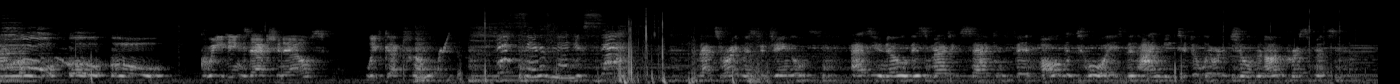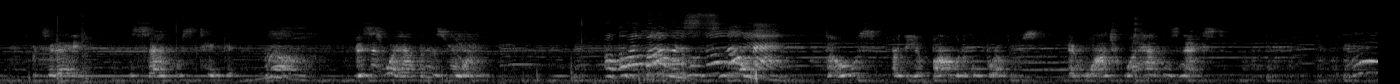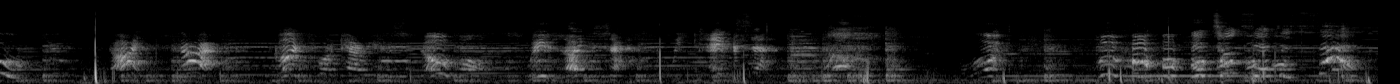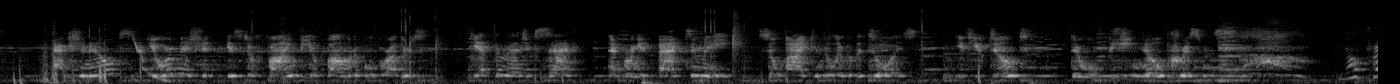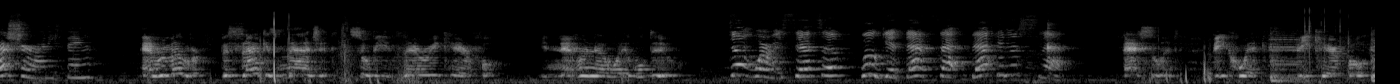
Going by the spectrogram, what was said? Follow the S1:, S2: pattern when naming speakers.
S1: Ho, ho, ho! Greetings, Action Elves. We've got trouble.
S2: That's Santa's magic sack.
S1: That's right, Mr. Jingles. As you know, this magic sack can fit all the toys that I need to deliver to children on Christmas. But today, the sack was taken.
S2: No.
S1: This is what happened this morning.
S2: Abominable snowman.
S1: Those are the Abominable Brothers. And watch what happens next. Action Elves, your mission is to find the Abominable Brothers, get the magic sack, and bring it back to me so I can deliver the toys. If you don't, there will be no Christmas.
S2: No pressure or anything.
S1: And remember, the sack is magic, so be very careful. You never know what it will do.
S3: Don't worry, Santa. We'll get that sack back in a snap.
S1: Excellent. Be quick, be careful,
